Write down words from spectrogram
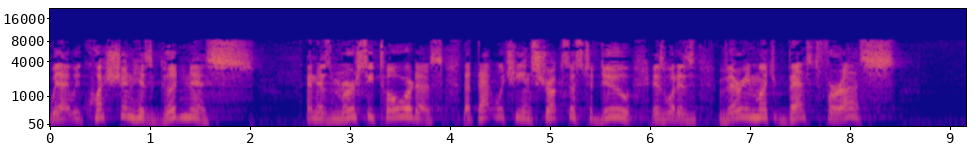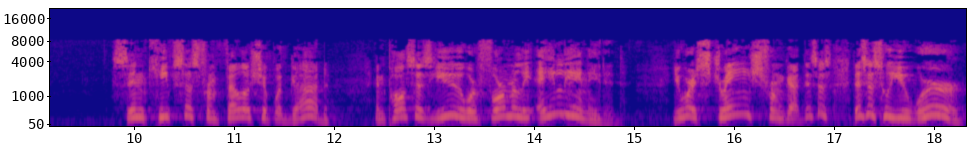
that we question His goodness and His mercy toward us, that that which He instructs us to do is what is very much best for us. Sin keeps us from fellowship with God. And Paul says, you were formerly alienated. You were estranged from God. This is, this is who you were.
